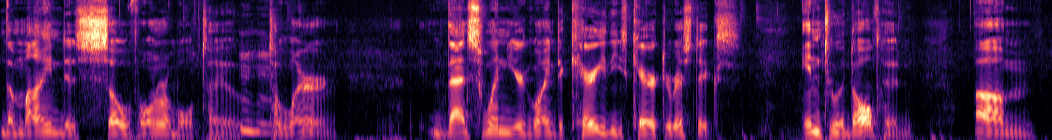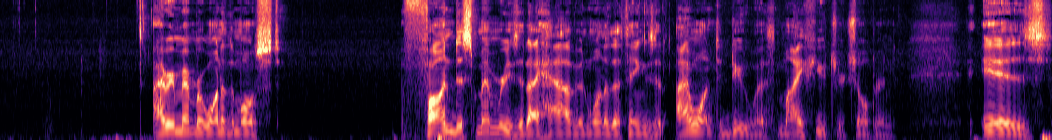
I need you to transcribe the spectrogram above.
the mind is so vulnerable to to learn. That's when you're going to carry these characteristics into adulthood. Um, I remember one of the most fondest memories that I have, and one of the things that I want to do with my future children is,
